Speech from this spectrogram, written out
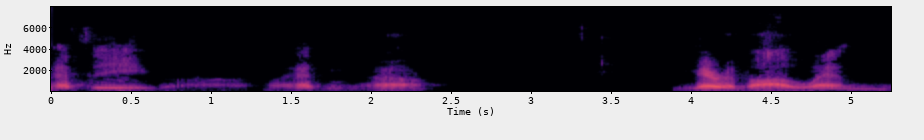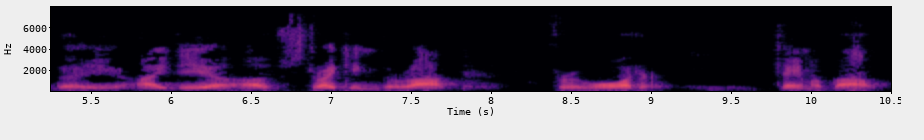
at the uh, at uh, Meribah when the idea of striking the rock for water came about,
